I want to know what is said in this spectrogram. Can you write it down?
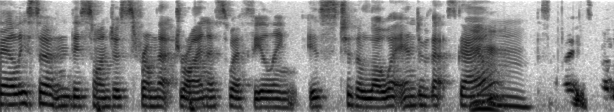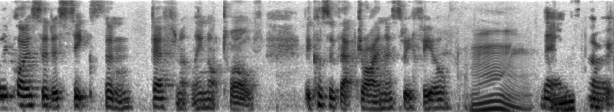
fairly certain this one, just from that dryness we're feeling, is to the lower end of that scale. Mm. So it's probably closer to six than definitely not 12 because of that dryness we feel Mm. there. So,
